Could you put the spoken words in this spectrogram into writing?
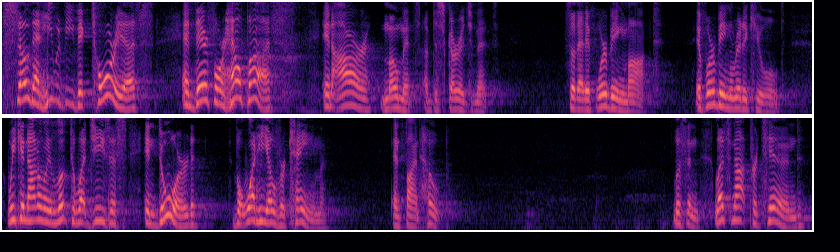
so that he would be victorious and therefore help us in our moments of discouragement. So that if we're being mocked, if we're being ridiculed, we can not only look to what Jesus endured, but what he overcame and find hope. Listen, let's not pretend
